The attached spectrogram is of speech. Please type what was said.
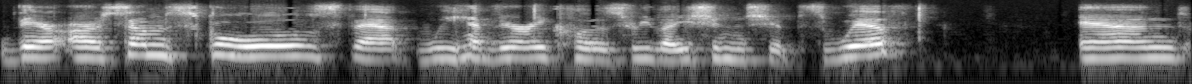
there are some schools that we have very close relationships with, and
